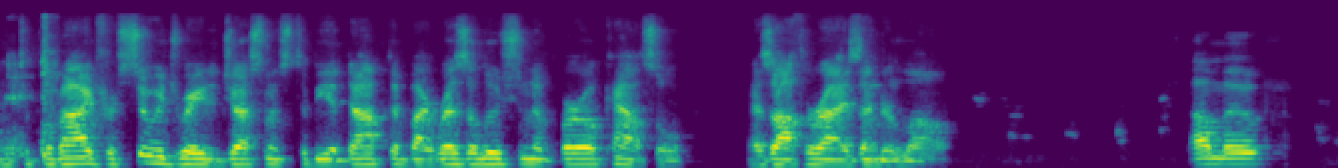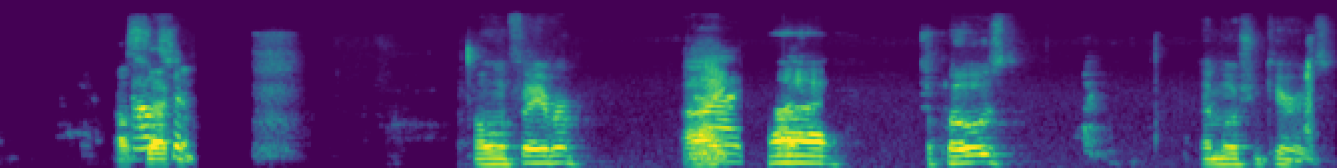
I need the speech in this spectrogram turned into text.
and to provide for sewage rate adjustments to be adopted by resolution of Borough Council as authorized under law. I'll move. I'll I'll second. All in favor? Aye. Aye. Opposed? That motion carries.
